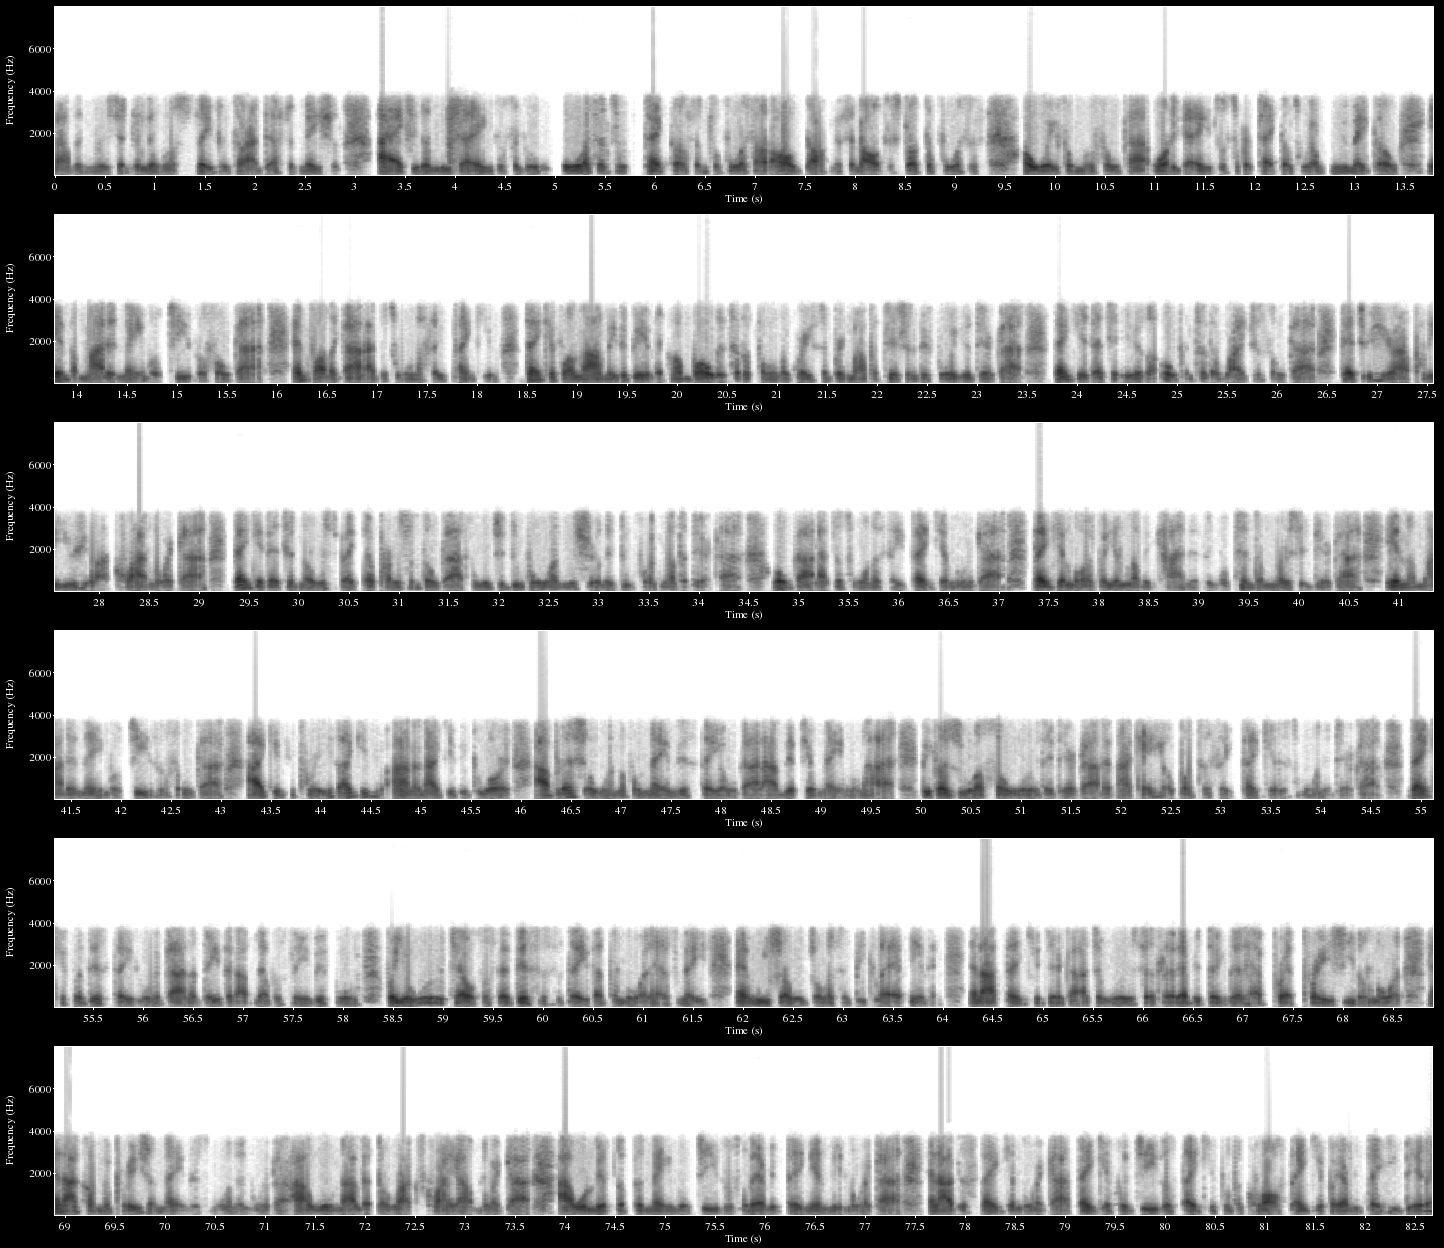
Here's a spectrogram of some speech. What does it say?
traveling mercy and deliver us safely to our destination. I ask you to loose your angels to go before us and to protect us and to force out all darkness and all destructive forces away from us, oh God. Order your angels to protect us wherever we may go in the mighty name of Jesus, oh God. And Father God, I just want to say thank you. Thank you for allowing me to be able to come boldly to the throne of grace and bring my petition before you, dear God. Thank you that your ears are open to the righteous, oh God, that you hear our plea, you hear our cry, Lord God. Thank you that you know respect their persons, oh God, for what you do for one, you surely do for another, dear God. Oh God, I just want to say thank you, Lord God. Thank you, Lord, for your loving kindness and your tender mercy, dear God. In the mighty name of Jesus, oh God, I give you praise, I give you honor, and I give you glory. I bless your wonderful name this day, oh God. I lift your name on high because you are so worthy, dear God, and I can't help but to say thank you this morning, dear God. Thank you for this day, Lord God, a day that I've never seen before. For your word tells us that this is the day that the Lord has made, and we shall rejoice and be glad in it. And I thank you, dear God. Your word says, let everything that have breath praise you, the Lord. And I come to praise your name this morning, Lord God. I will not let the rocks cry out, Lord God. I will lift up the name of Jesus with everything in me, Lord God. And I just thank you, Lord God. Thank you for Jesus. Thank you for the cross. Thank you for everything he did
